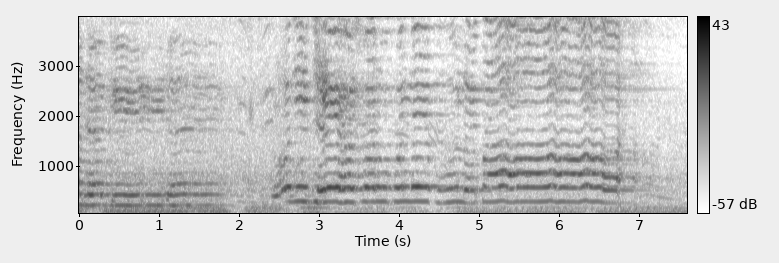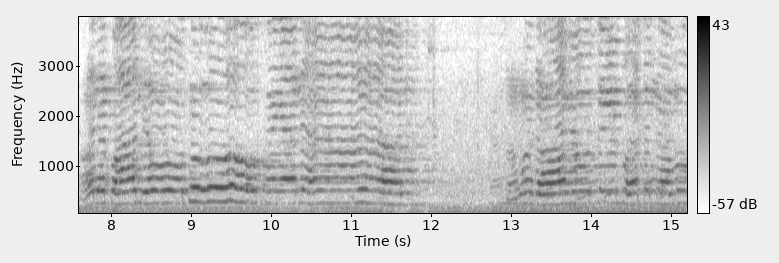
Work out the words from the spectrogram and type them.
મહારાજ કી જય છે સ્વરૂપ ને કુલતા અને પામ્યો તો કયાના સમજાવ્યો તે પદ નમો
